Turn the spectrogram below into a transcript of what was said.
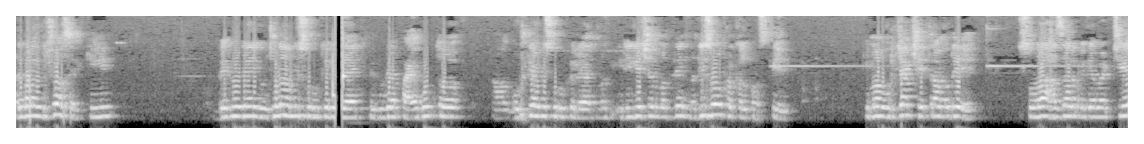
आणि मला विश्वास आहे की वेगवेगळ्या योजना आम्ही सुरू केलेल्या आहेत वेगवेगळ्या पायाभूत गोष्टी आम्ही सुरू केल्या आहेत. मग इरिगेशन मधले नदीजवळ प्रकल्प असतील किंवा ऊर्जा क्षेत्रामध्ये सोळा हजार मेगावॅटचे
